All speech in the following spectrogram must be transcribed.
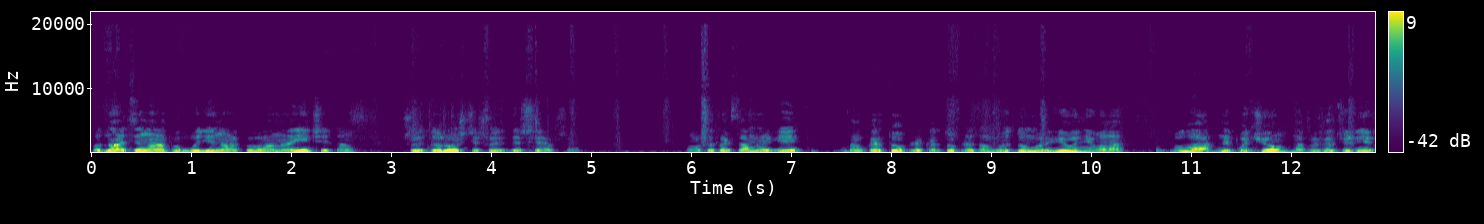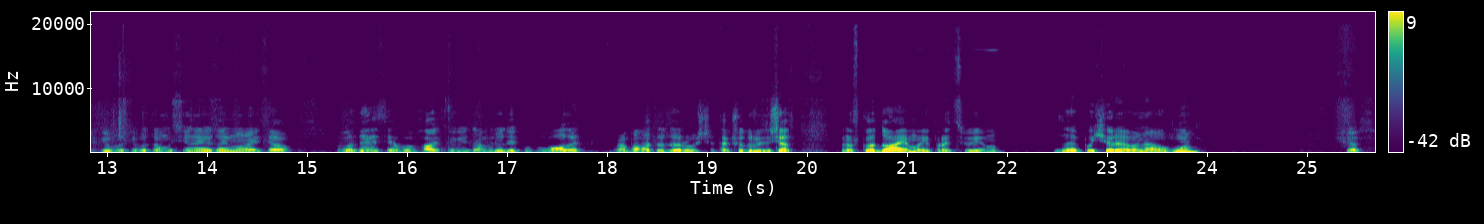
одна ціна одинакова, а на інші там щось дорожче, щось дешевше. О, Це так само, як і там картопля. Картопля там в одному регіоні вона була не по чому, наприклад, в Чернігівській області, бо там усі нею займаються, а в- Одесі або в Харкові там люди купували набагато дорожче. Так що, друзі, зараз розкладаємо і працюємо. Знаю, почереве на огонь. Зараз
